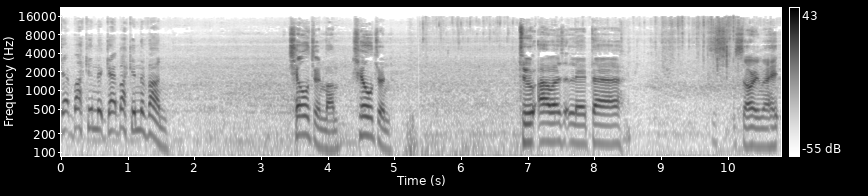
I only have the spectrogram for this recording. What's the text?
Get back in the get back in the van. Children, man. Children. Two hours later. Sorry, mate.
